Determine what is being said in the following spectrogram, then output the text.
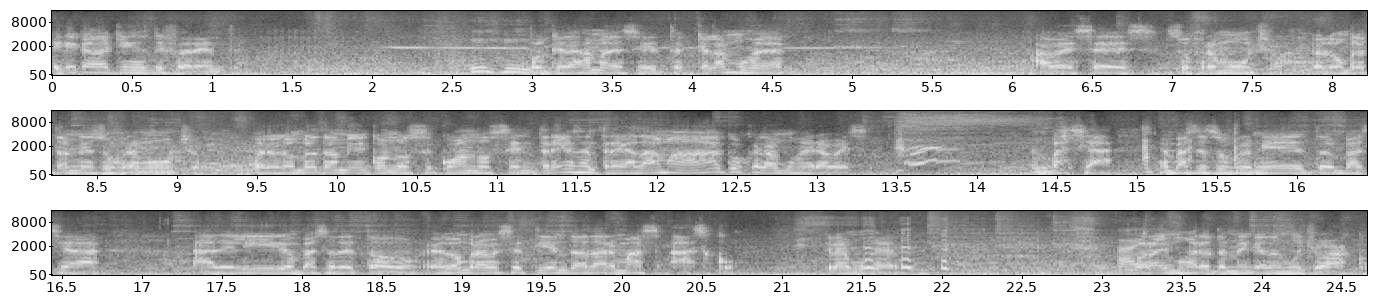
es que cada quien es diferente. Porque déjame decirte que la mujer a veces sufre mucho. El hombre también sufre mucho. Pero el hombre también cuando se, cuando se entrega, se entrega, da más asco que la mujer a veces. En base a, en base a sufrimiento, en base a, a delirio, en base a de todo. El hombre a veces tiende a dar más asco que la mujer. Ay, Pero hay mujeres también que dan mucho asco.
